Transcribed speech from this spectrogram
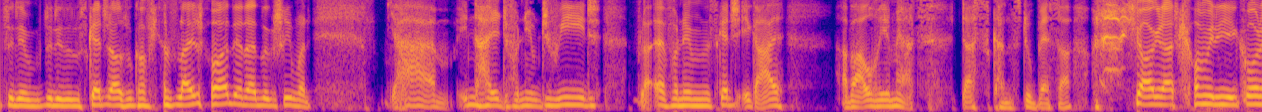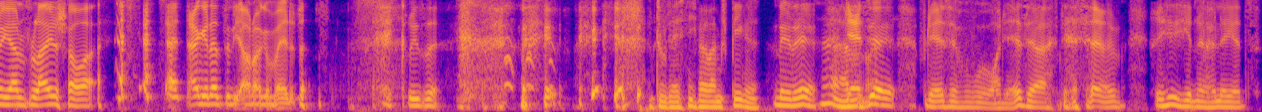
zu dem, zu diesem Sketch aus dem Kopf. Jan Fleischhauer, der dann so geschrieben hat, ja, Inhalt von dem Tweet, äh, von dem Sketch, egal. Aber Aurel Merz, das kannst du besser. Und da habe ich mir auch gedacht, Comedy-Ikone Jan Fleischhauer. Danke, dass du dich auch noch gemeldet hast. Grüße. Du, der ist nicht mehr beim Spiegel. Nee, nee. Ja, der ist ja, der ist ja, boah, der ist ja, der ist ja richtig in der Hölle jetzt.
